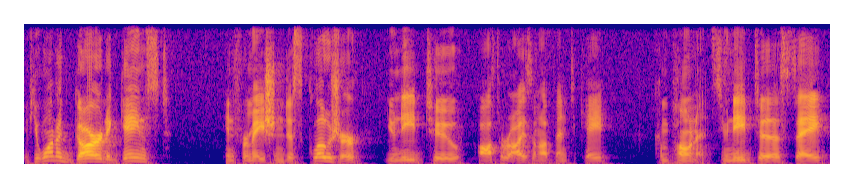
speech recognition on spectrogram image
If you want to guard against information disclosure, you need to authorize and authenticate components. You need to say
